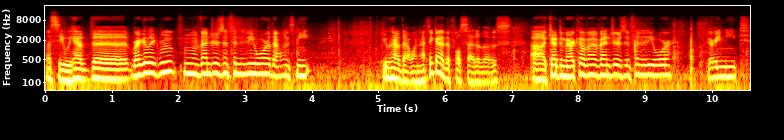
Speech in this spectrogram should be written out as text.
Let's see. We have the regular Groot from Avengers Infinity War. That one's neat. Do have that one. I think I had the full set of those. Uh, Captain America from Avengers Infinity War. Very neat.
